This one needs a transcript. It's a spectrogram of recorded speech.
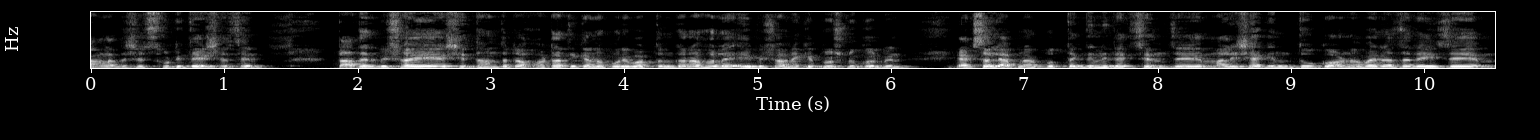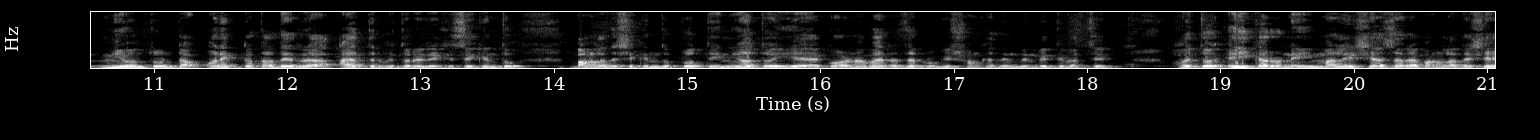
বাংলাদেশের ছুটিতে এসেছেন, তাদের বিষয়ে সিদ্ধান্তটা হঠাৎই কেন পরিবর্তন করা হলে এই বিষয়ে অনেকে প্রশ্ন করবেন। অ্যাকচুয়ালি আপনার প্রত্যেকদিনই দেখছেন যে মালয়েশিয়া কিন্তু করোনা ভাইরাসের এই যে নিয়ন্ত্রণটা অনেকটা তাদের আয়ত্তের ভিতরে রেখেছে। কিন্তু বাংলাদেশে কিন্তু প্রতিনিয়তই করোনা ভাইরাসের রোগীর সংখ্যা দিন দিন বৃদ্ধি পাচ্ছে। হয়তো এই কারণেই মালয়েশিয়া যারা বাংলাদেশে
